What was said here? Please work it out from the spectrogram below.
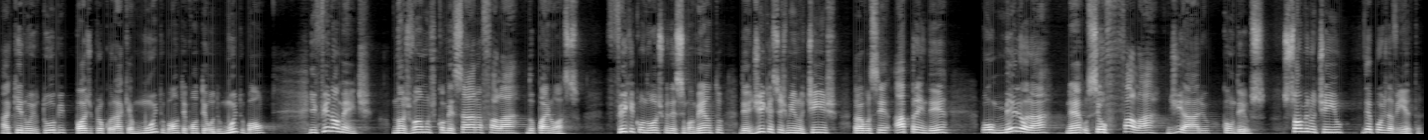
aqui no YouTube. Pode procurar que é muito bom, tem conteúdo muito bom. E finalmente, nós vamos começar a falar do Pai Nosso. Fique conosco nesse momento, dedique esses minutinhos para você aprender ou melhorar né, o seu falar diário com Deus. Só um minutinho depois da vinheta.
